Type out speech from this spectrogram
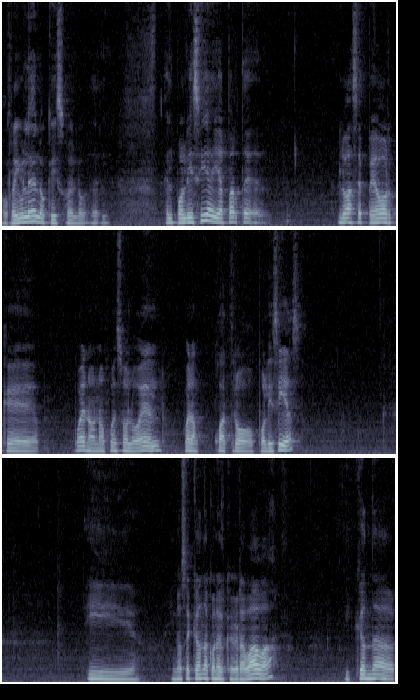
horrible lo que hizo el, policía y aparte lo hace peor que, bueno, no fue solo él, fueron cuatro policías. Y no sé qué onda con el que grababa y qué onda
